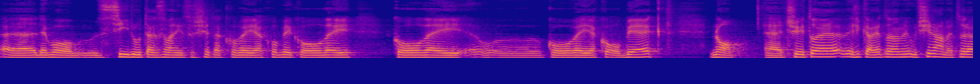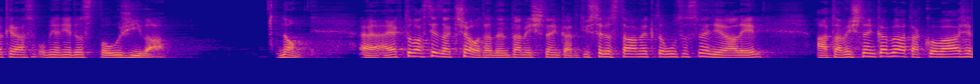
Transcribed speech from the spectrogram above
eh, nebo sídu takzvaný, což je takový jakoby kovovej, kovovej, kovovej jako objekt. No, čili to je, říkám, je to velmi účinná metoda, která se poměrně dost používá. No, a jak to vlastně začalo, ta, ta myšlenka? Teď už se dostáváme k tomu, co jsme dělali. A ta myšlenka byla taková, že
